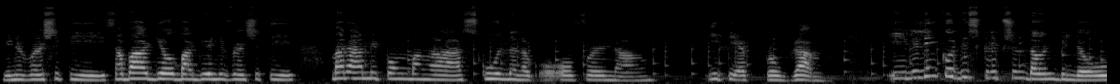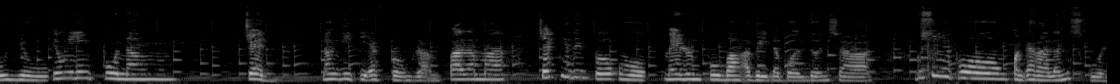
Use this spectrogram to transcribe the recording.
University, sa Baguio, Baguio University. Marami pong mga school na nag-o-offer ng ETF program. Ililink ko description down below yung, yung link po ng CHED ng ETF program para ma-check nyo din po kung meron po bang available doon sa gusto nyo pong pag-aralan na school.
